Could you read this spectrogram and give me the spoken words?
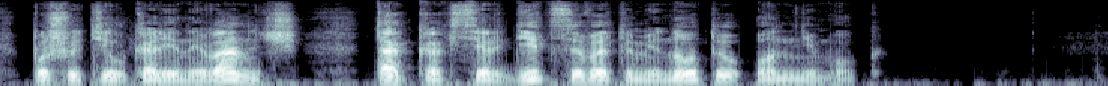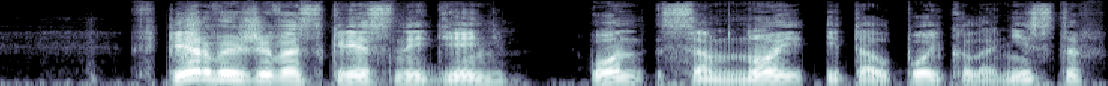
— пошутил Калин Иванович, так как сердиться в эту минуту он не мог. В первый же воскресный день он со мной и толпой колонистов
